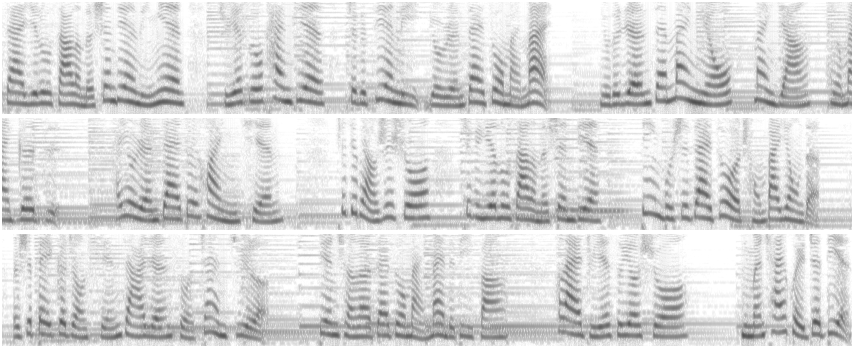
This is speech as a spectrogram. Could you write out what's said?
在耶路撒冷的圣殿里面，主耶稣看见这个店里有人在做买卖，有的人在卖牛、卖羊，还有卖鸽子，还有人在兑换银钱。这就表示说，这个耶路撒冷的圣殿并不是在做崇拜用的，而是被各种闲杂人所占据了，变成了在做买卖的地方。后来主耶稣又说：“你们拆毁这殿，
